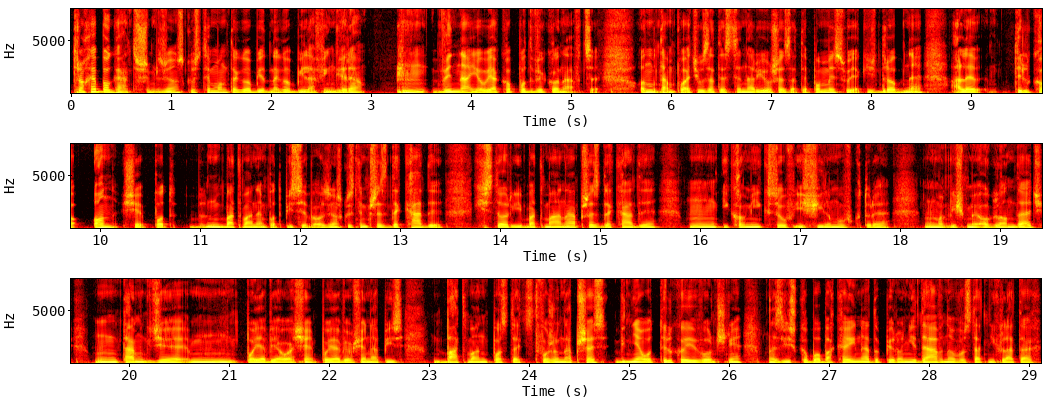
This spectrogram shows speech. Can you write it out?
trochę bogatszym. W związku z tym on tego biednego Billa Fingera wynajął jako podwykonawcę. On mu tam płacił za te scenariusze, za te pomysły, jakieś drobne, ale tylko on się pod Batmanem podpisywał. W związku z tym przez dekady historii Batmana, przez dekady mm, i komiksów, i filmów, które mogliśmy oglądać, mm, tam gdzie mm, pojawiała się, pojawiał się napis Batman, postać stworzona przez, widniało tylko i wyłącznie nazwisko Boba Kane'a. Dopiero niedawno, w ostatnich latach,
